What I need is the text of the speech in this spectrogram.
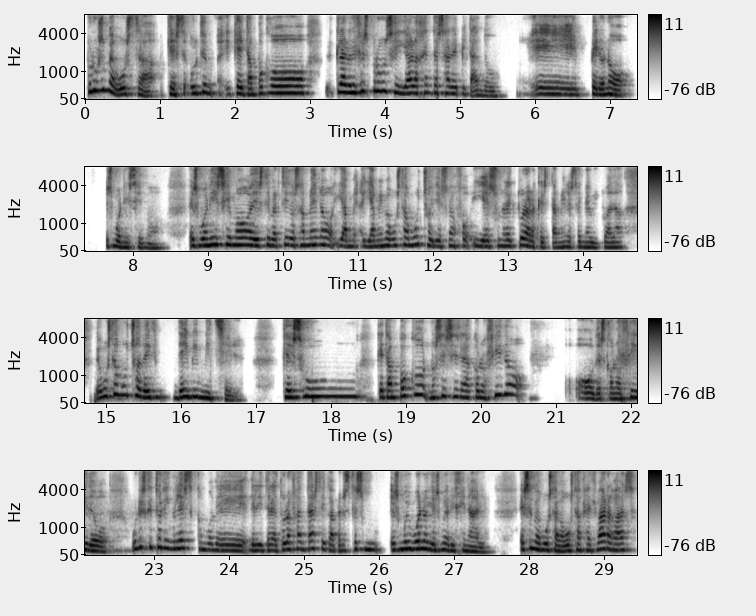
Proust me gusta, que, es, que tampoco, claro, dices Proust y ya la gente sale pitando, eh, pero no, es buenísimo. Es buenísimo, es divertido, es ameno y a, mí me gusta mucho y es, una, y es una lectura a la que también estoy muy habituada. Me gusta mucho David Mitchell, que es un, que tampoco, no sé si era conocido o desconocido, un escritor inglés como de, de, literatura fantástica, pero es que es, es, muy bueno y es muy original. Ese me gusta, me gusta Fred Vargas.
